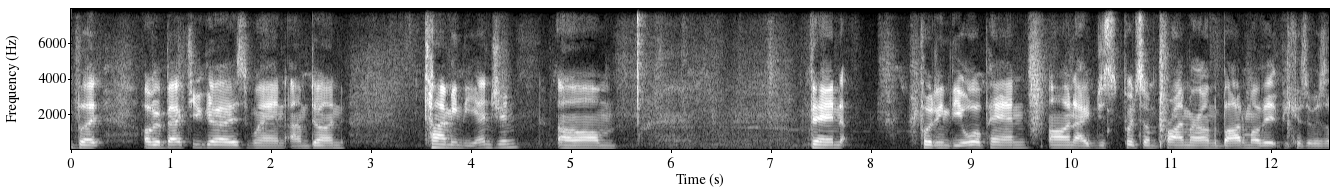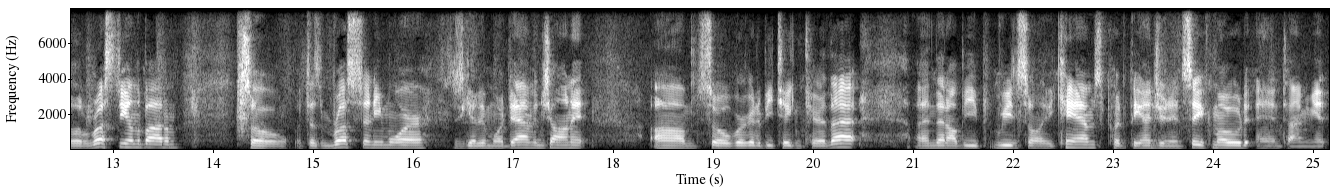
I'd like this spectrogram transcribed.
But I'll get back to you guys when I'm done timing the engine. Um, then putting the oil pan on. I just put some primer on the bottom of it because it was a little rusty on the bottom. So it doesn't rust anymore. Just getting more damage on it. Um, so we're going to be taking care of that. And then I'll be reinstalling the cams, put the engine in safe mode, and timing it.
